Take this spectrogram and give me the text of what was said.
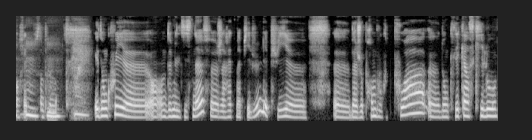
en fait, tout simplement. Et donc oui, en en 2019, euh, j'arrête ma pilule et puis bah, je prends beaucoup de poids, donc les 15 kilos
